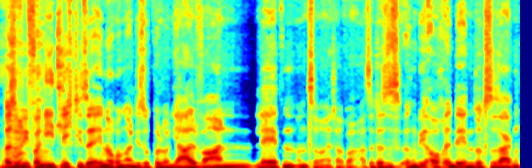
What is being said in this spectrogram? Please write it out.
also wie verniedlich diese Erinnerung an diese Kolonialwarenläden und so weiter war. Also das ist irgendwie auch in den sozusagen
